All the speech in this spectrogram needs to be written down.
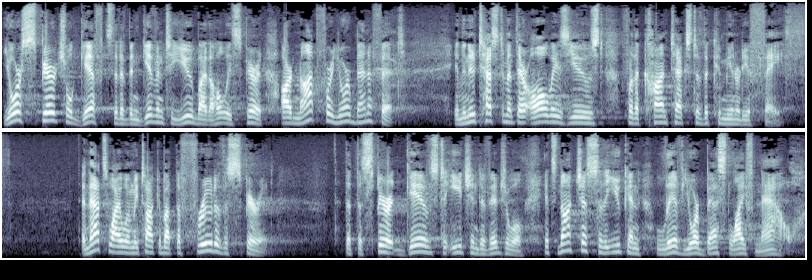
Your spiritual gifts that have been given to you by the Holy Spirit are not for your benefit. In the New Testament, they're always used for the context of the community of faith. And that's why when we talk about the fruit of the Spirit, that the Spirit gives to each individual, it's not just so that you can live your best life now.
